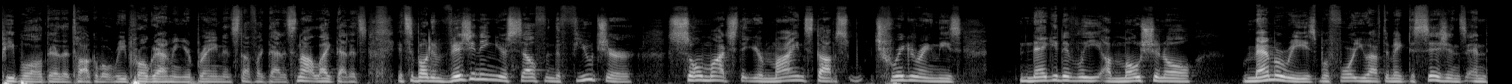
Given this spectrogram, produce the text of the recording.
people out there that talk about reprogramming your brain and stuff like that. It's not like that. It's it's about envisioning yourself in the future so much that your mind stops triggering these negatively emotional memories before you have to make decisions and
